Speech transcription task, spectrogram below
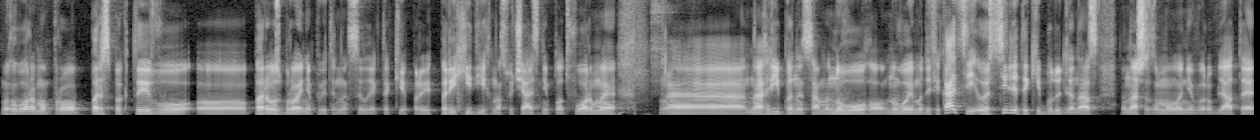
Ми говоримо про перспективу о, переозброєння повітряних сил, як таких, пере- перехід їх на сучасні платформи, е, на гріпини саме нового нової модифікації. І ось ці літаки будуть для нас на наше замовлення виробляти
